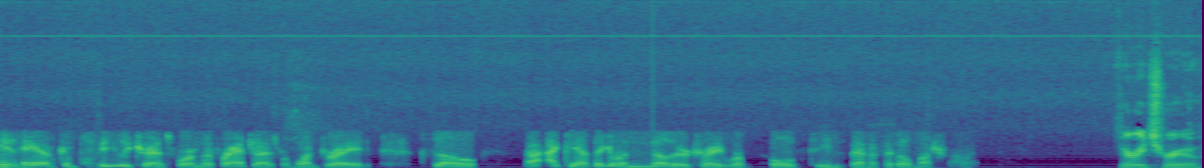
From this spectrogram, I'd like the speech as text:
mean, they have completely transformed their franchise from one trade. So I can't think of another trade where both teams benefit so much from it. Very true.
